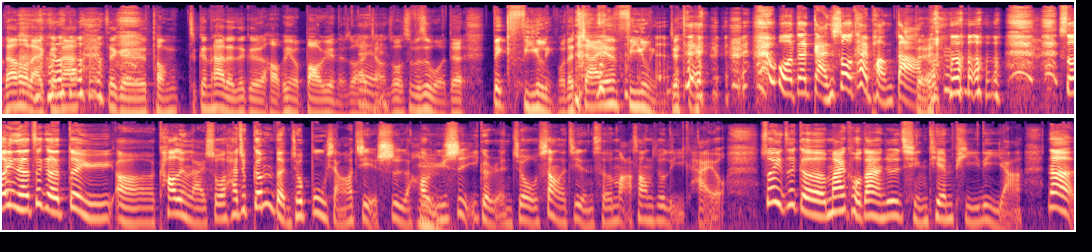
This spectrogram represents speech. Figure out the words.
他后来跟他 这个同跟他的这个好朋友抱怨的时候，他讲说是不是我的 big feeling，我的 giant feeling，就对，我的感受太庞大了。所以呢，这个对于呃 Colin 来说，他就根本就不想要解释，然后于是一个人就上了计程车，马上就离开哦。所以这个 Michael 当然就是晴天霹雳啊。那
